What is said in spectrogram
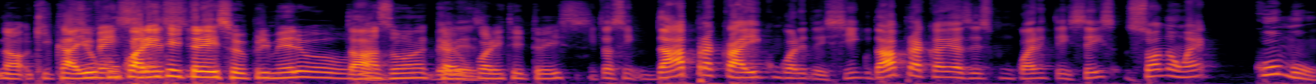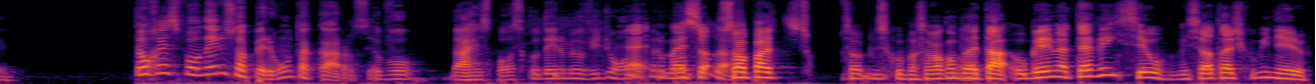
Não, que caiu com vencesse- 43. Foi o primeiro Tá, na zona que caiu beleza. com 43. Então, assim, dá pra cair com 45, dá pra cair às vezes com 46, só não é comum. Então, respondendo sua pergunta, Carlos, eu vou dar a resposta que eu dei no meu vídeo ontem. É, mas só, só pra. Só, desculpa, só pra completar. O Grêmio até venceu. Venceu o Atlético Mineiro.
